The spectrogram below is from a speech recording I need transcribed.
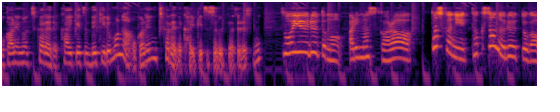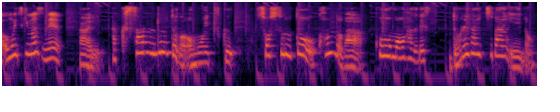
お金の力で解決できるものはお金の力で解決するってやつですね。そういうルートもありますから、確かにたくさんのルートが思いつきますね。はい。たくさんルートが思いつく。そうすると、今度はこう思うはずです。どれが一番いいの？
